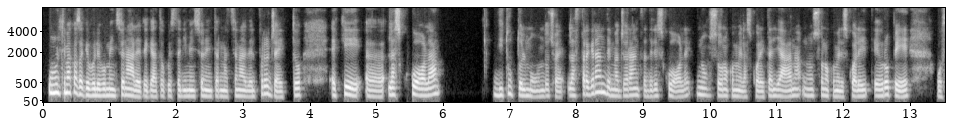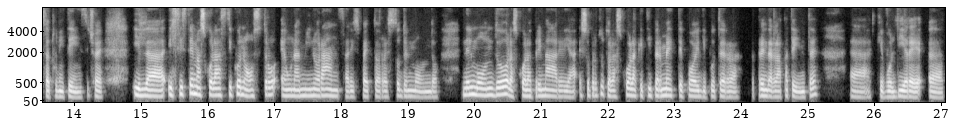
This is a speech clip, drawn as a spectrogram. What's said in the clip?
Un'ultima cosa che volevo menzionare legato a questa dimensione internazionale del progetto è che eh, la scuola di tutto il mondo, cioè la stragrande maggioranza delle scuole non sono come la scuola italiana, non sono come le scuole europee o statunitensi, cioè il, il sistema scolastico nostro è una minoranza rispetto al resto del mondo. Nel mondo la scuola primaria e soprattutto la scuola che ti permette poi di poter prendere la patente, eh, che vuol dire eh,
